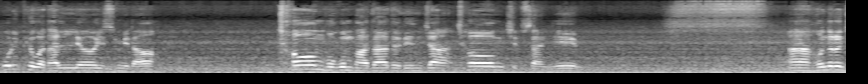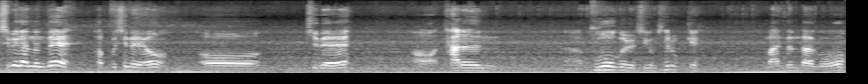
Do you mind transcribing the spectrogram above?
꼬리표가 달려 있습니다. 처음 복음 받아들인 자 처음 집사님. 아 오늘은 집에 갔는데 바쁘시네요. 어 집에 어, 다른 아, 부엌을 지금 새롭게 만든다고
